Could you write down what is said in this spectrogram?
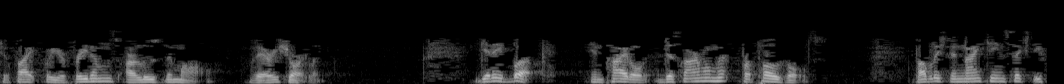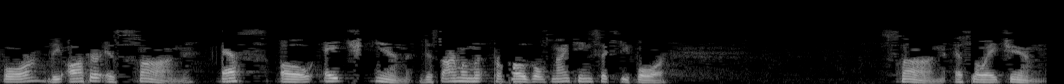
to fight for your freedoms or lose them all very shortly. Get a book entitled Disarmament Proposals. Published in 1964, the author is Sohn, S-O-H-N, Disarmament Proposals 1964, Sohn, S-O-H-N,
